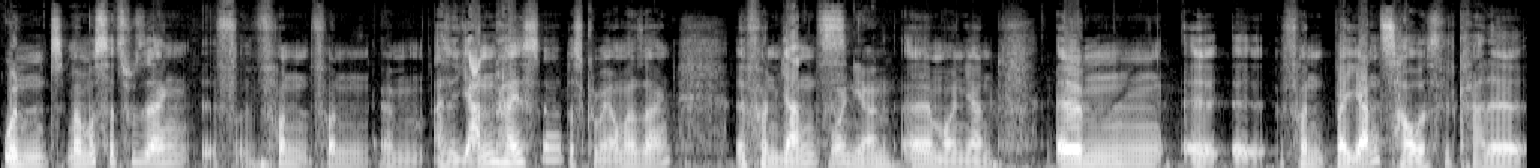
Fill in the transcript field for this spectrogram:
Und man muss dazu sagen, f- von, von ähm, also Jan heißt er, das können wir auch mal sagen. Äh, von Jans. Moin, Jan. Äh, moin Jan. Ähm, äh, äh, von, bei Jans Haus wird gerade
